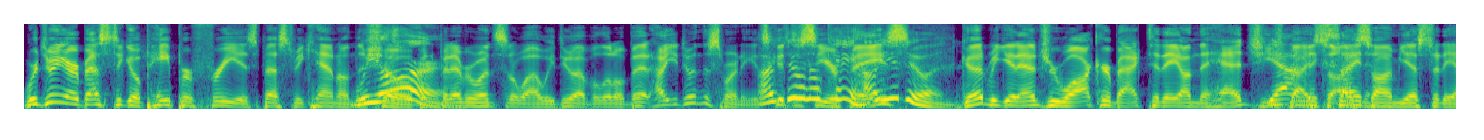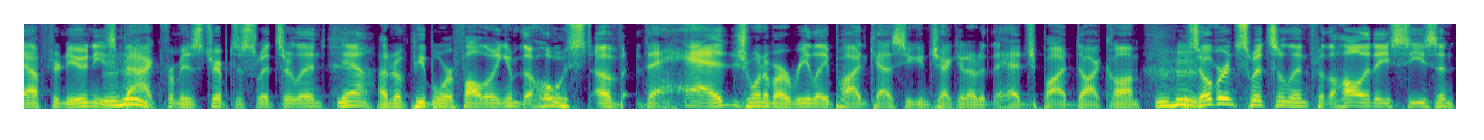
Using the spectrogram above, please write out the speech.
We're doing our best to go paper free as best we can on the We show. But, but every once in a while we do have a little bit. How are you doing this morning? It's I'm good to see your face. How are you doing? Good. We get Andrew Walker back today on the hedge. He's Yeah, back, I, saw, I saw him yesterday afternoon. He's back from his trip to Switzerland. Yeah. I don't know if people were following him. The host of The Hedge, one of our relay podcasts. You can check it out at thehedgepod.com. Mm-hmm. Was over in Switzerland for the holiday season,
